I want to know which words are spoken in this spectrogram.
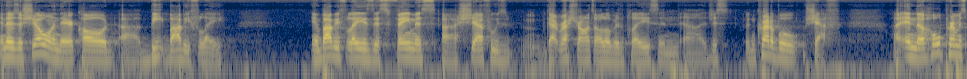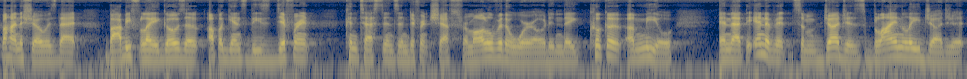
and there's a show on there called uh, Beat Bobby Flay. And Bobby Flay is this famous uh, chef who's got restaurants all over the place and uh, just incredible chef. Uh, and the whole premise behind the show is that Bobby Flay goes up against these different contestants and different chefs from all over the world, and they cook a, a meal. And at the end of it, some judges blindly judge it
